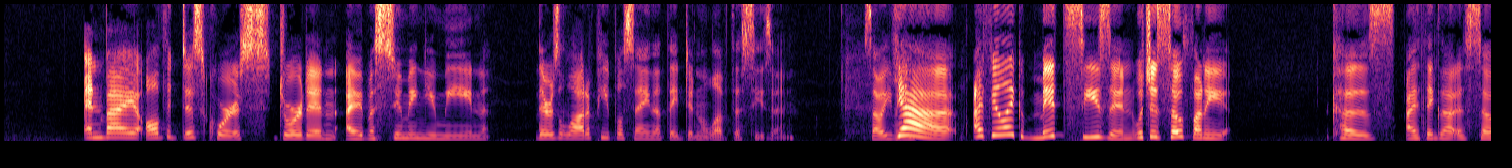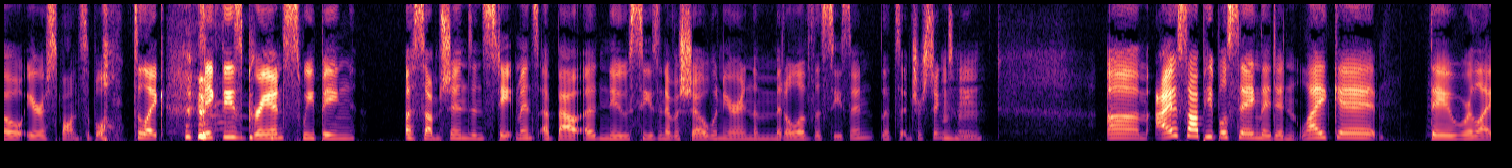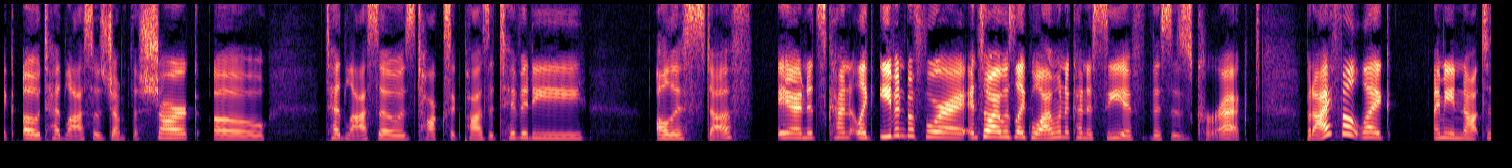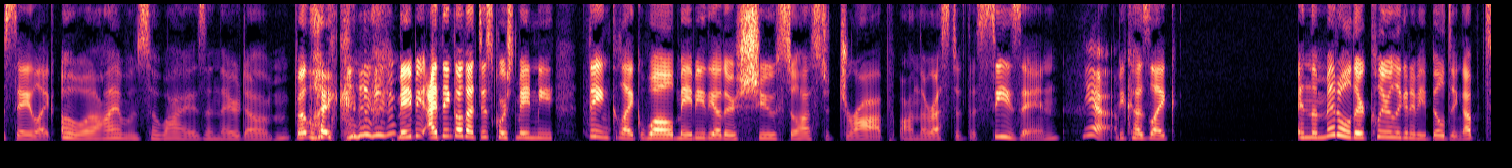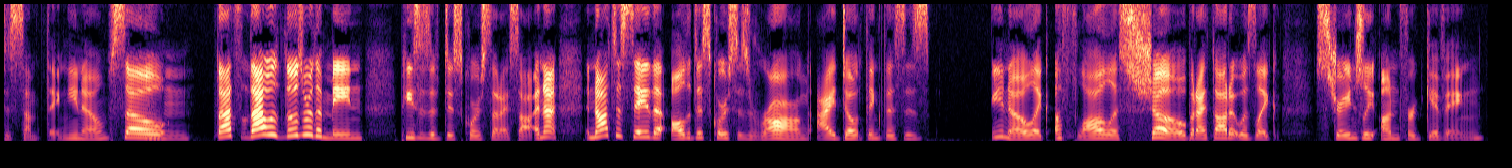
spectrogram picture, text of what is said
And by all the discourse, Jordan, I'm assuming you mean there's a lot of people saying that they didn't love this season. So you mean? Yeah, I feel like mid-season, which is so funny cuz I think that is so irresponsible to like make these grand sweeping assumptions and statements about a new season of a show when you're in the middle of the season. That's interesting to me. Mhm. Um, I saw people saying they didn't like it. They were like, "Oh, Ted Lasso's jumped the shark. Oh, Ted Lasso's toxic positivity." All this stuff. And it's kind of like even before I and so I was like, "Well, I want to kind of see if this is correct." But I felt like I mean, not to say like, "Oh, well, I was so wise and they're dumb." But like maybe I think all that discourse made me think like, "Well, maybe the other shoe still has to drop on the rest of the season." Yeah. because like in the middle they're clearly going to be building up to something you know so Mhm. that's that was those were the main pieces of discourse that i saw and, I, and not to say that all the discourse is wrong i don't think this is you know like a flawless show but i thought it was like strangely unforgiving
